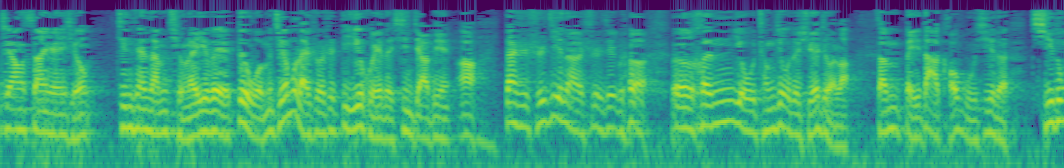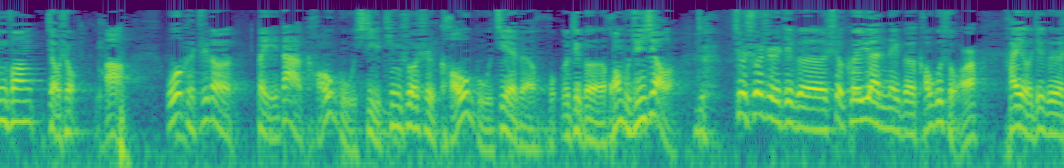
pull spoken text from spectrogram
锵三人行，今天咱们请来一位对我们节目来说是第一回的新嘉宾啊，但是实际呢是这个 呃很有成就的学者了，咱们北大考古系的齐东方教授啊。我可知道北大考古系，听说是考古界的这个黄埔军校，就说是这个社科院那个考古所，还有这个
